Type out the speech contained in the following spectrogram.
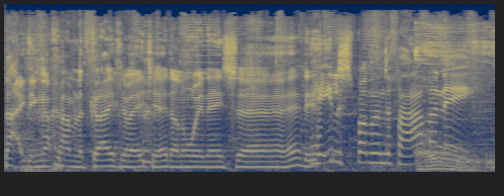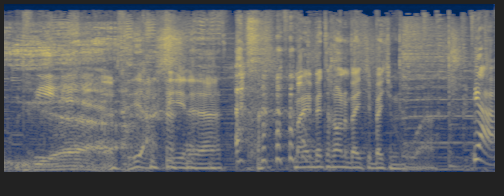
Nou, ik denk, nou gaan we het krijgen, weet je. hè. Dan hoor je ineens... eh, hè, dit. Hele spannende verhalen, nee. Yeah. Ja, die inderdaad. maar je bent er gewoon een beetje, een beetje moe. eh. Ja,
